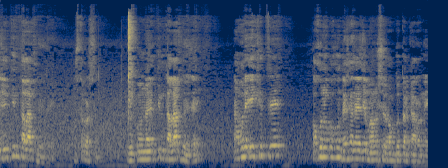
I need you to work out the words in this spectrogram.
তিন তালাক হয়ে যায়, বুঝতে পারছেন? যদি নারীর তিন তালাক হয়ে যায়, তাহলে এই ক্ষেত্রে কখনো কখনো দেখা যায় যে মানুষের অজ্ঞতার কারণে,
